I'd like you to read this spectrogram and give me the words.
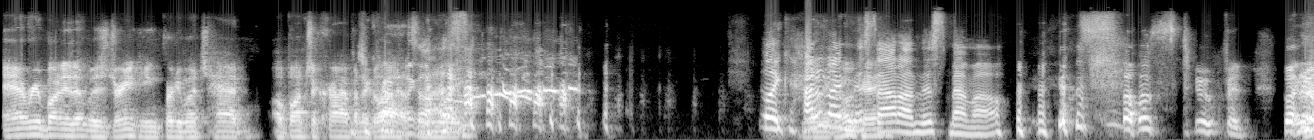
everybody that was drinking pretty much had a bunch of crap in a Crap in glass. a And I'm glass. Like, Like, how did Like, I miss okay. out on this memo? It's so stupid, but Very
